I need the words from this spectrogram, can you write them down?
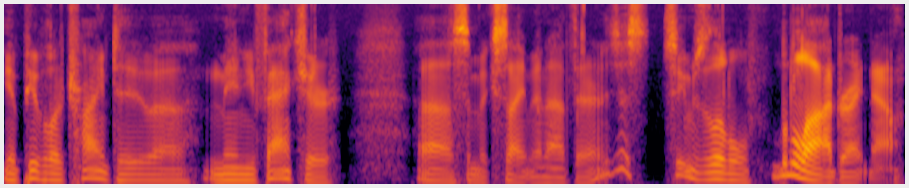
you know, people are trying to uh, manufacture uh, some excitement out there. It just seems a little little odd right now.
